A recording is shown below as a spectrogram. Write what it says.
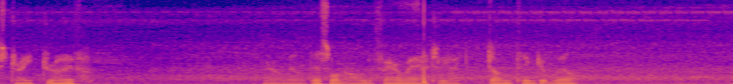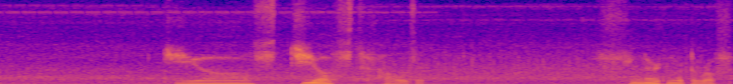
Straight drive. Oh, now, will this one hold the fairway? Actually, I don't think it will. Just, just holds it. Flirting with the rough.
